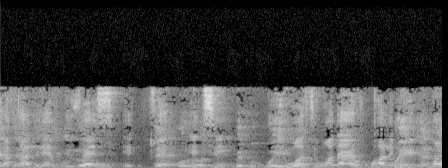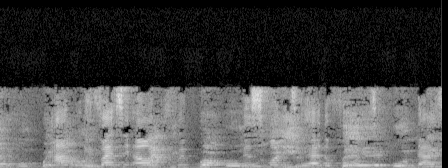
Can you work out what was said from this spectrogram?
chapter 11, verse 18, he was the one that I'm calling people. I'm inviting out this morning to hear the voice that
